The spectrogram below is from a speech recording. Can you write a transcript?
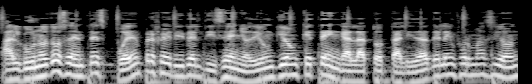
Algunos docentes pueden preferir el diseño de un guion que tenga la totalidad de la información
